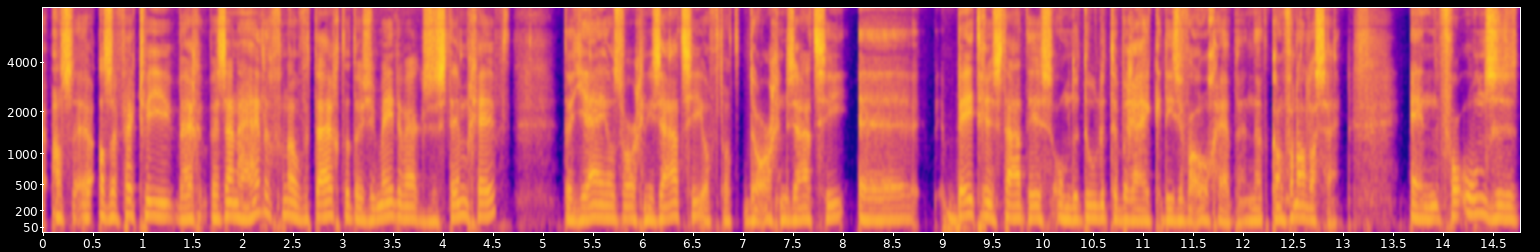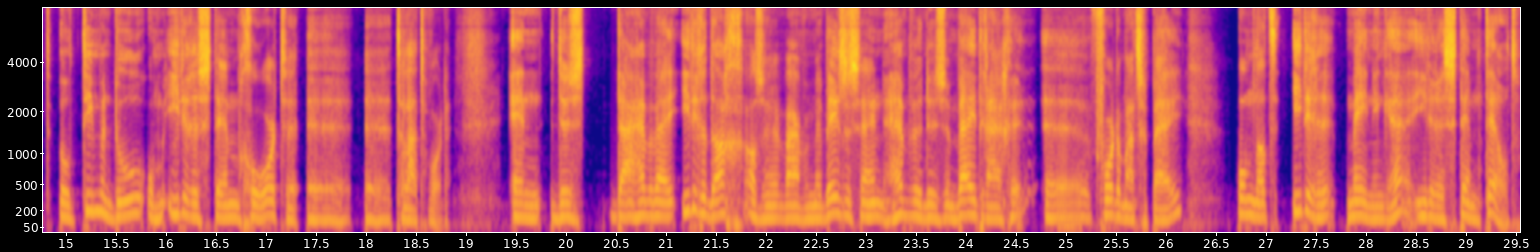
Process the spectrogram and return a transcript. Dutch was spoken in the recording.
als, als een factory, wij, wij zijn er heilig van overtuigd dat als je medewerkers een stem geeft, dat jij als organisatie of dat de organisatie uh, beter in staat is om de doelen te bereiken die ze voor ogen hebben. En dat kan van alles zijn. En voor ons is het ultieme doel om iedere stem gehoord te, uh, uh, te laten worden. En dus daar hebben wij iedere dag, als we, waar we mee bezig zijn, hebben we dus een bijdrage voor de maatschappij. Omdat iedere mening, hè, iedere stem telt.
